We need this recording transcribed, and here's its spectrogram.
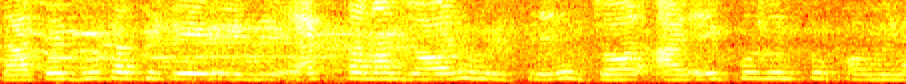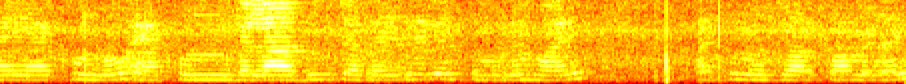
রাতের দুটা থেকে এই যে একটানা জ্বর হয়েছে, জ্বর আর এই পর্যন্ত কমে নাই এখনও। এখন বেলা দুইটা বেজে গেছে মনে হয়। এখনও জ্বর কমে নাই।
